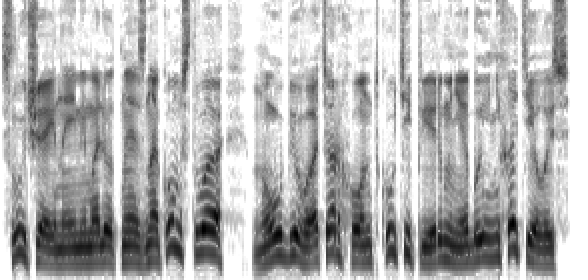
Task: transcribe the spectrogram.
Случайное мимолетное знакомство, но убивать Архонтку теперь мне бы и не хотелось.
